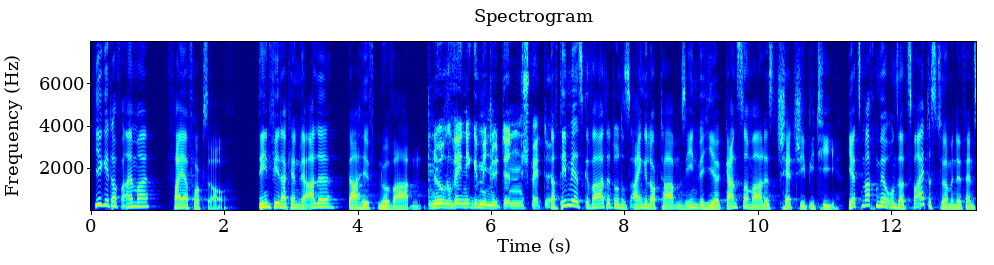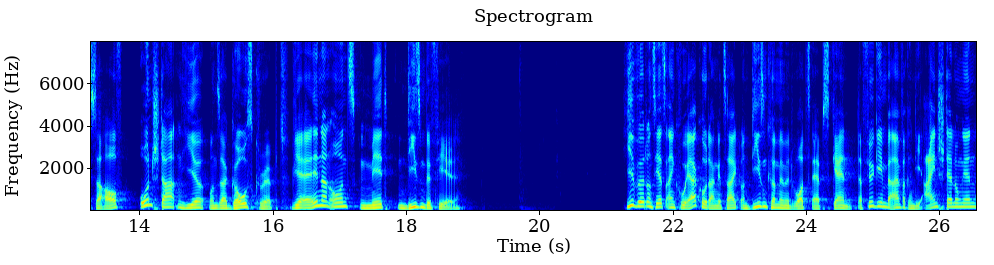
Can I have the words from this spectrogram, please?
hier geht auf einmal Firefox auf. Den Fehler kennen wir alle, da hilft nur warten. Nur wenige Minuten später. Nachdem wir jetzt gewartet und uns eingeloggt haben, sehen wir hier ganz normales ChatGPT. Jetzt machen wir unser zweites Terminalfenster auf und starten hier unser Go-Script. Wir erinnern uns mit diesem Befehl. Hier wird uns jetzt ein QR-Code angezeigt und diesen können wir mit WhatsApp scannen. Dafür gehen wir einfach in die Einstellungen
